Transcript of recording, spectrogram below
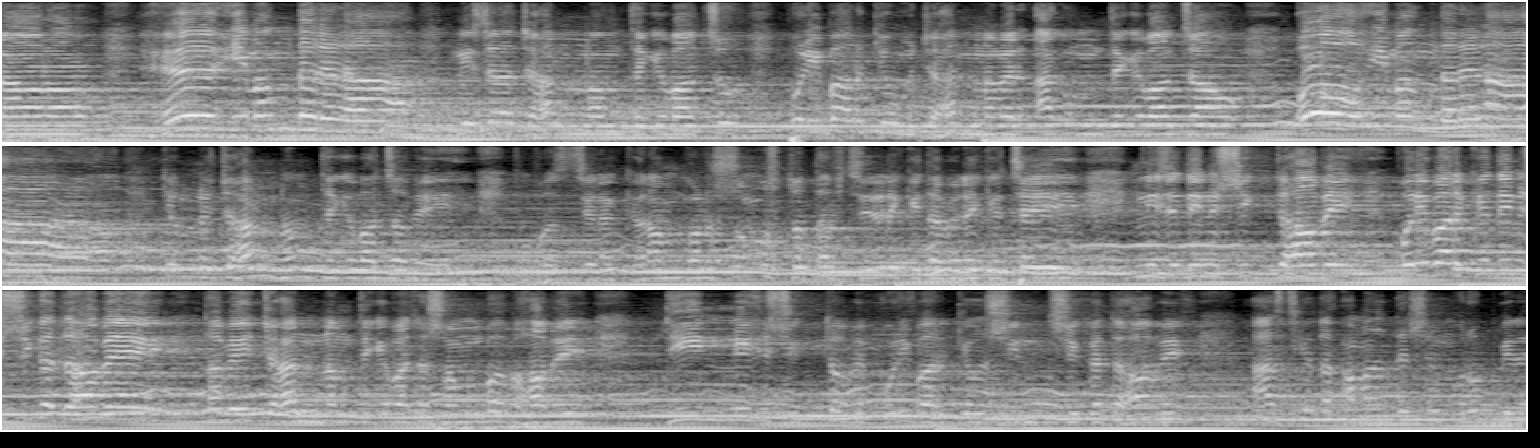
নারা হে ঈমানদারেরা নিজেরা জাহান্নাম থেকে বাঁচো, পরিবারকেও জাহান্নামের আগুন থেকে বাঁচাও। ও ঈমানদারেরা কেমনে জাহান্নাম থেকে বাঁচাবে। মুফাসসিরা কেরামগণ সমস্ত তাফসীরের কিতাবে লিখেছে, নিজে দিন শিখতে হবে, পরিবারকে দিন শিখাতে হবে, তবে জাহান্নাম থেকে বাঁচা সম্ভব হবে। দিন নিজে শিখতে হবে, পরিবারকেও শিখাতে হবে। আজকে তো আমাদের দেশের মুরব্বীরা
